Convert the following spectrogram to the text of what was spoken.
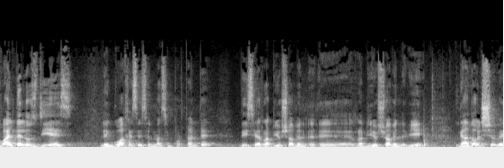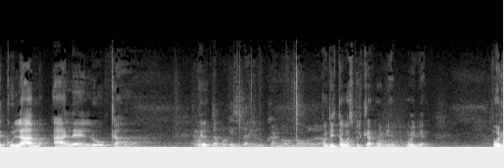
¿Cuál de los 10 lenguajes es el más importante? Dice Rabbi Yoshua ben, eh, eh, Rabbi Yoshua ben Levi, Gadol Shebekulam Aleluká. Pregunta, ¿por qué dices Aleluca? No, no la... Ahorita voy a explicar muy bien, muy bien. Por,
